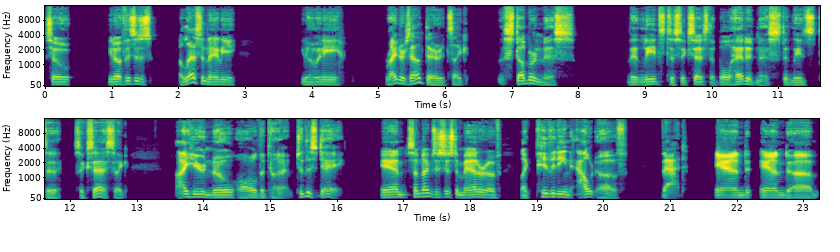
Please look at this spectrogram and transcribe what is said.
So, you know, if this is a lesson to any, you know, any writers out there, it's like the stubbornness that leads to success, the bullheadedness that leads to success. Like I hear no all the time to this day. And sometimes it's just a matter of like pivoting out of that and, and, um,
